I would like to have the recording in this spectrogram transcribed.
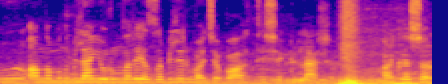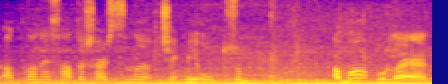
Bunun anlamını bilen yorumlara yazabilir mi acaba? Teşekkürler. Arkadaşlar Atlan Esatlar Çarşısı'nı çekmeyi unuttum. Ama burada yani.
